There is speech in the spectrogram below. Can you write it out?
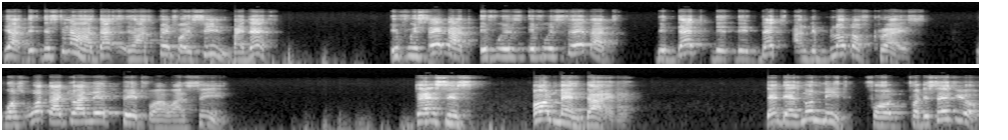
yeah, the, the sinner has, that, has paid for his sin by death. If we say that, if we if we say that the death, the, the death and the blood of Christ was what actually paid for our sin, then since all men die, then there's no need for, for the Savior.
